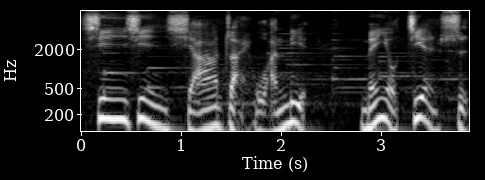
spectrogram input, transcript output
心性狭窄顽劣，没有见识，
